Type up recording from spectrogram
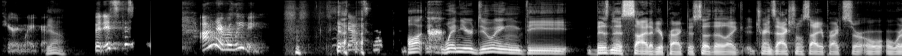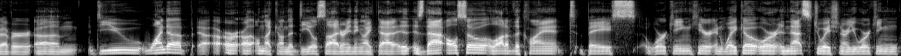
here in Waco. Yeah, but it's this. I'm never leaving. that's, that's uh, when you're doing the business side of your practice, so the like transactional side of your practice or, or, or whatever, um, do you wind up uh, or, or, on like on the deal side or anything like that? Is, is, that also a lot of the client base working here in Waco, or in that situation, are you working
